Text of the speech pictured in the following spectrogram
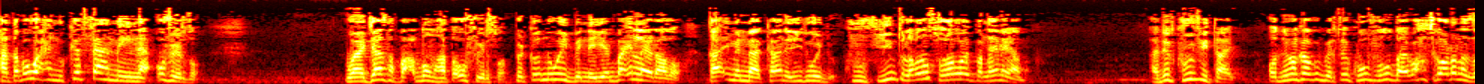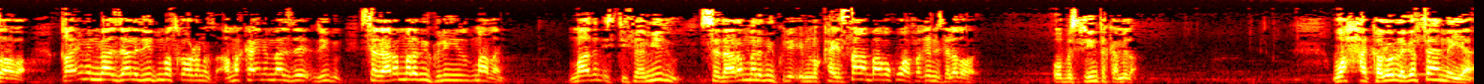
haddaba waxaynu waajaasa bacduhum hadda u fiirso. Barhkoodna way baneeyeenba in la idhahdo qaa'iman maa kaana kuufiyiintu labadan suura way banaynayaanba. Haddaad kuufi tahay ood nimankaa ku birtay kuu fududahay waxaad iska odhanaysaaba qaa'iman maa zaala zaydun iska odhanaysa. Ama kaa'ina maa zaydun sadaaro male bay kuleeyihin maadan. Maadan istifaamiyadu sadaaro male bay ibnu kaysaan baaba ku waafaqay masalada oo basriinta ka mid a. Waxaa laga fahmayaa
